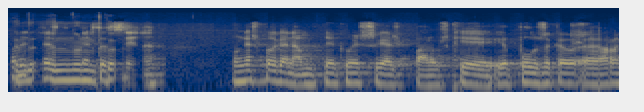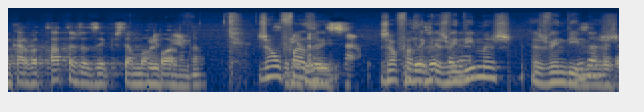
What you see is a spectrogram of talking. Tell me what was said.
Olha, ando- esta, ando no- esta cena. Um gajo pode ganhar muito dinheiro com estes gajos parvos, que é eu pô-los a, a arrancar batatas, a dizer que isto é uma Por forma. já o fazem. Já o fazem com as vendimas. As vendimas Exato.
